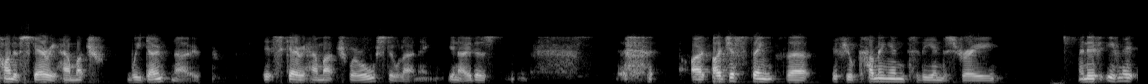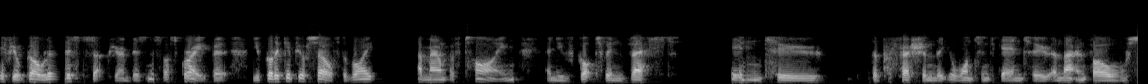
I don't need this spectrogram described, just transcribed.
kind of scary how much we don't know. It's scary how much we're all still learning. You know, there's, I, I just think that if you're coming into the industry, and if, even if your goal is to set up your own business, that's great, but you've got to give yourself the right amount of time and you've got to invest into the profession that you're wanting to get into. And that involves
